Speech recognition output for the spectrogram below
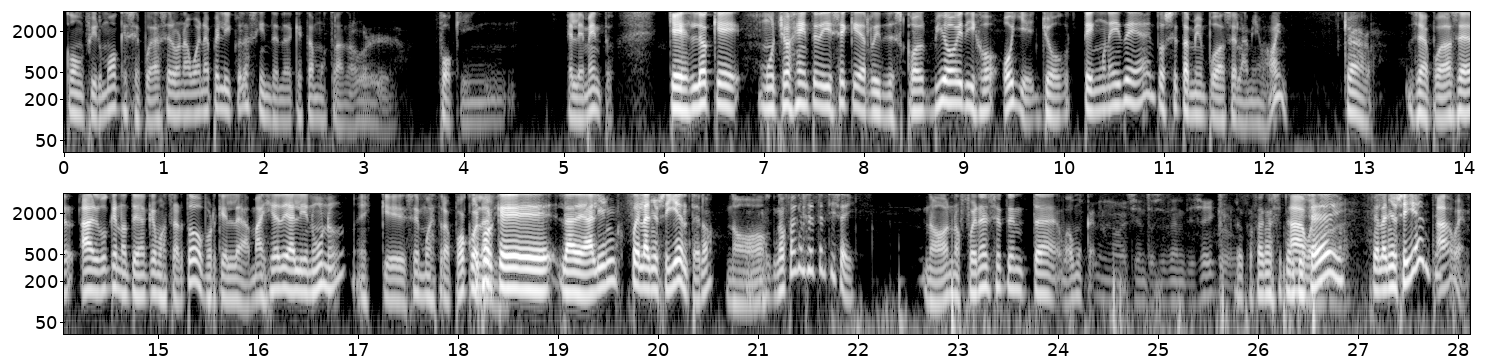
confirmó que se puede hacer una buena película sin tener que estar mostrando el fucking elemento. Que es lo que mucha gente dice que Ridley Scott vio y dijo, oye, yo tengo una idea, entonces también puedo hacer la misma vaina. Claro. O sea, puedo hacer algo que no tenga que mostrar todo, porque la magia de Alien 1 es que se muestra poco. Sí, porque la de Alien fue el año siguiente, ¿no? No. ¿No fue en el 76? No, no fue en el 70... Vamos a buscar. 1976 creo. Creo que fue en el 76. Ah, fue el año siguiente. Ah, bueno.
